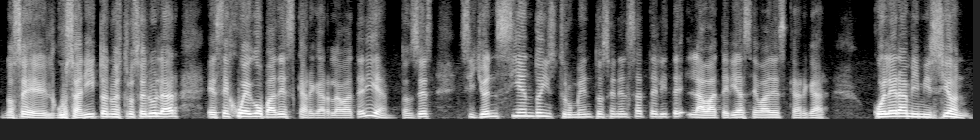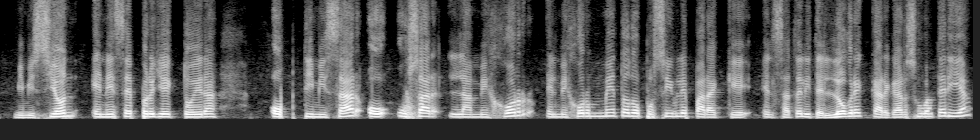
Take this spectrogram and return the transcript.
no sé, el gusanito en nuestro celular, ese juego va a descargar la batería. Entonces, si yo enciendo instrumentos en el satélite, la batería se va a descargar. ¿Cuál era mi misión? Mi misión en ese proyecto era optimizar o usar la mejor, el mejor método posible para que el satélite logre cargar su batería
